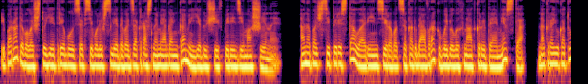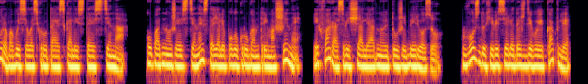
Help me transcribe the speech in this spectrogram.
и порадовалась, что ей требуется всего лишь следовать за красными огоньками, едущей впереди машины. Она почти перестала ориентироваться, когда овраг вывел их на открытое место, на краю которого высилась крутая скалистая стена. У подножия стены стояли полукругом три машины, их фары освещали одну и ту же березу. В воздухе висели дождевые капли,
